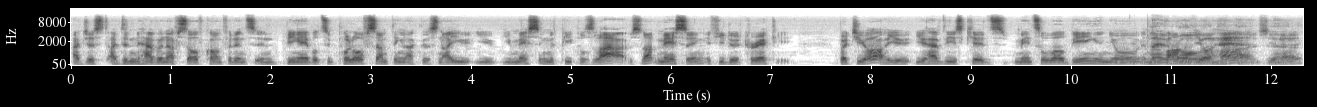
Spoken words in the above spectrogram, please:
I just, I didn't have enough self confidence in being able to pull off something like this. Now you, you, you're messing with people's lives, not messing if you do it correctly, but you are, you, you have these kids' mental well being in your, in the palm of your in their hands, lives, you yeah. know?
